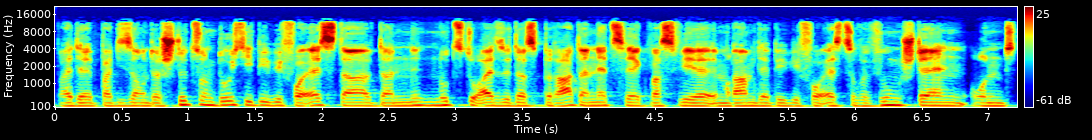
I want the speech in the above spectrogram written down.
bei, der, bei dieser Unterstützung durch die BBVS, da dann nutzt du also das Beraternetzwerk, was wir im Rahmen der BBVS zur Verfügung stellen und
